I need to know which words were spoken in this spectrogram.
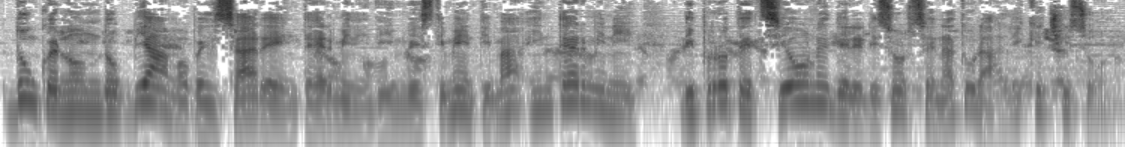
Dunque non dobbiamo pensare in termini di investimenti, ma in termini di protezione delle risorse naturali che ci sono.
